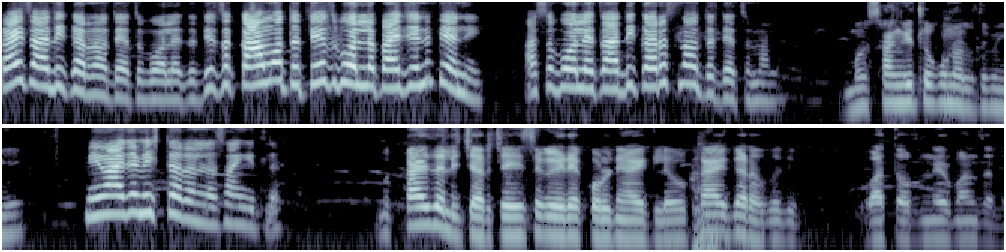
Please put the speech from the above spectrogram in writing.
काहीच अधिकार नव्हता याचा बोलायचा. त्याचं काम होतं तेच बोललं पाहिजे ना त्यांनी. असं बोलायचा अधिकारच नव्हता त्याचा मला. मग सांगितलं कोणाला तुम्ही हे? मी माझ्या मिस्टरांना सांगितलं. मग काय झाली चर्चा? हे सगळे रेकॉर्डिंग ऐकल्यावर काय घरात कधी वातावरण निर्माण झालं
